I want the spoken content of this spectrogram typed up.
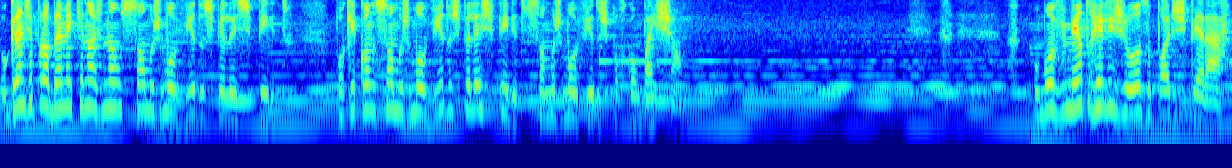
O grande problema é que nós não somos movidos pelo Espírito, porque quando somos movidos pelo Espírito, somos movidos por compaixão. O movimento religioso pode esperar,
